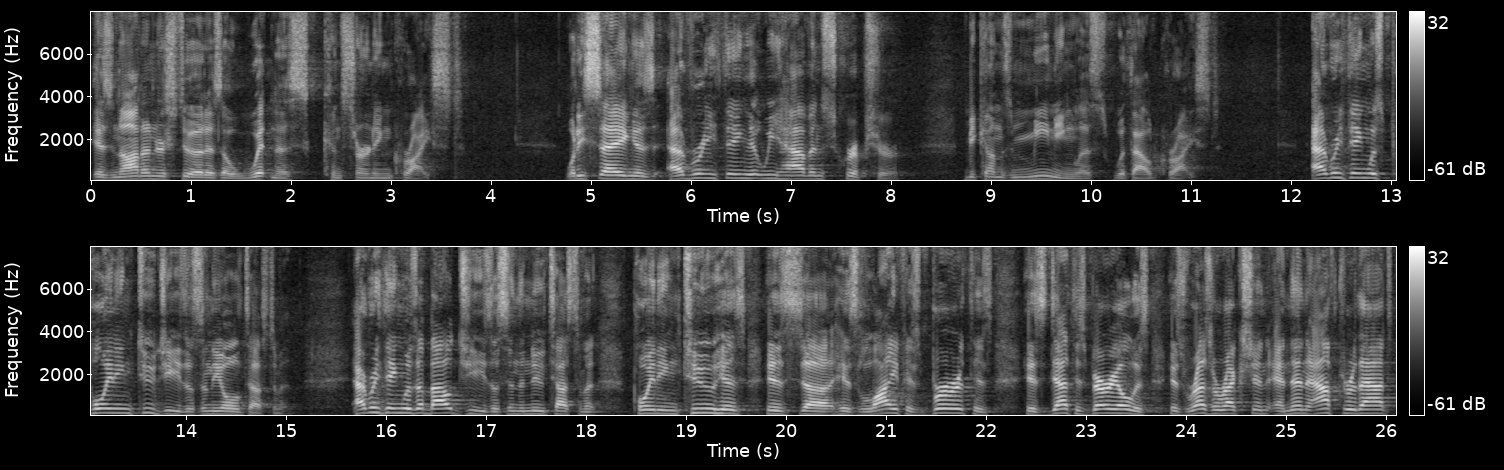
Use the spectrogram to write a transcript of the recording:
is not understood as a witness concerning Christ. What he's saying is everything that we have in Scripture becomes meaningless without Christ. Everything was pointing to Jesus in the Old Testament. Everything was about Jesus in the New Testament, pointing to his, his, uh, his life, his birth, his, his death, his burial, his, his resurrection. And then after that,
